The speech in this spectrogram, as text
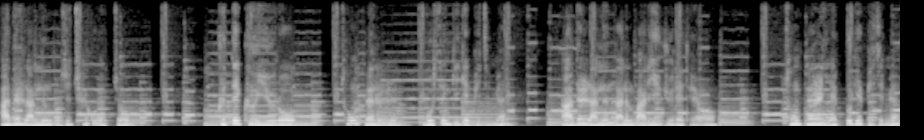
아들 낳는 것이 최고였죠. 그때 그 이후로 송편을 못생기게 빚으면 아들 낳는다는 말이 유래되어 송편을 예쁘게 빚으면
